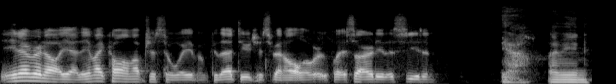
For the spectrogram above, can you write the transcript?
You never know. Yeah, they might call him up just to waive him because that dude just been all over the place already this season. Yeah, I mean,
